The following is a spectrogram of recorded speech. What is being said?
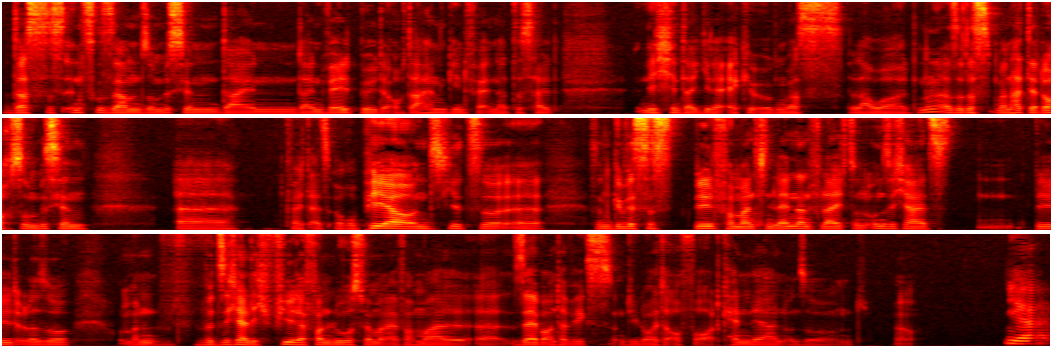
dass es insgesamt so ein bisschen dein, dein Weltbild auch dahingehend verändert, dass halt nicht hinter jeder Ecke irgendwas lauert. Ne? Also das, man hat ja doch so ein bisschen, äh, vielleicht als Europäer und hier so, äh, so ein gewisses Bild von manchen Ländern, vielleicht so ein Unsicherheitsbild oder so. Und man wird sicherlich viel davon los, wenn man einfach mal äh, selber unterwegs ist und die Leute auch vor Ort kennenlernt und so. Und, ja. ja,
